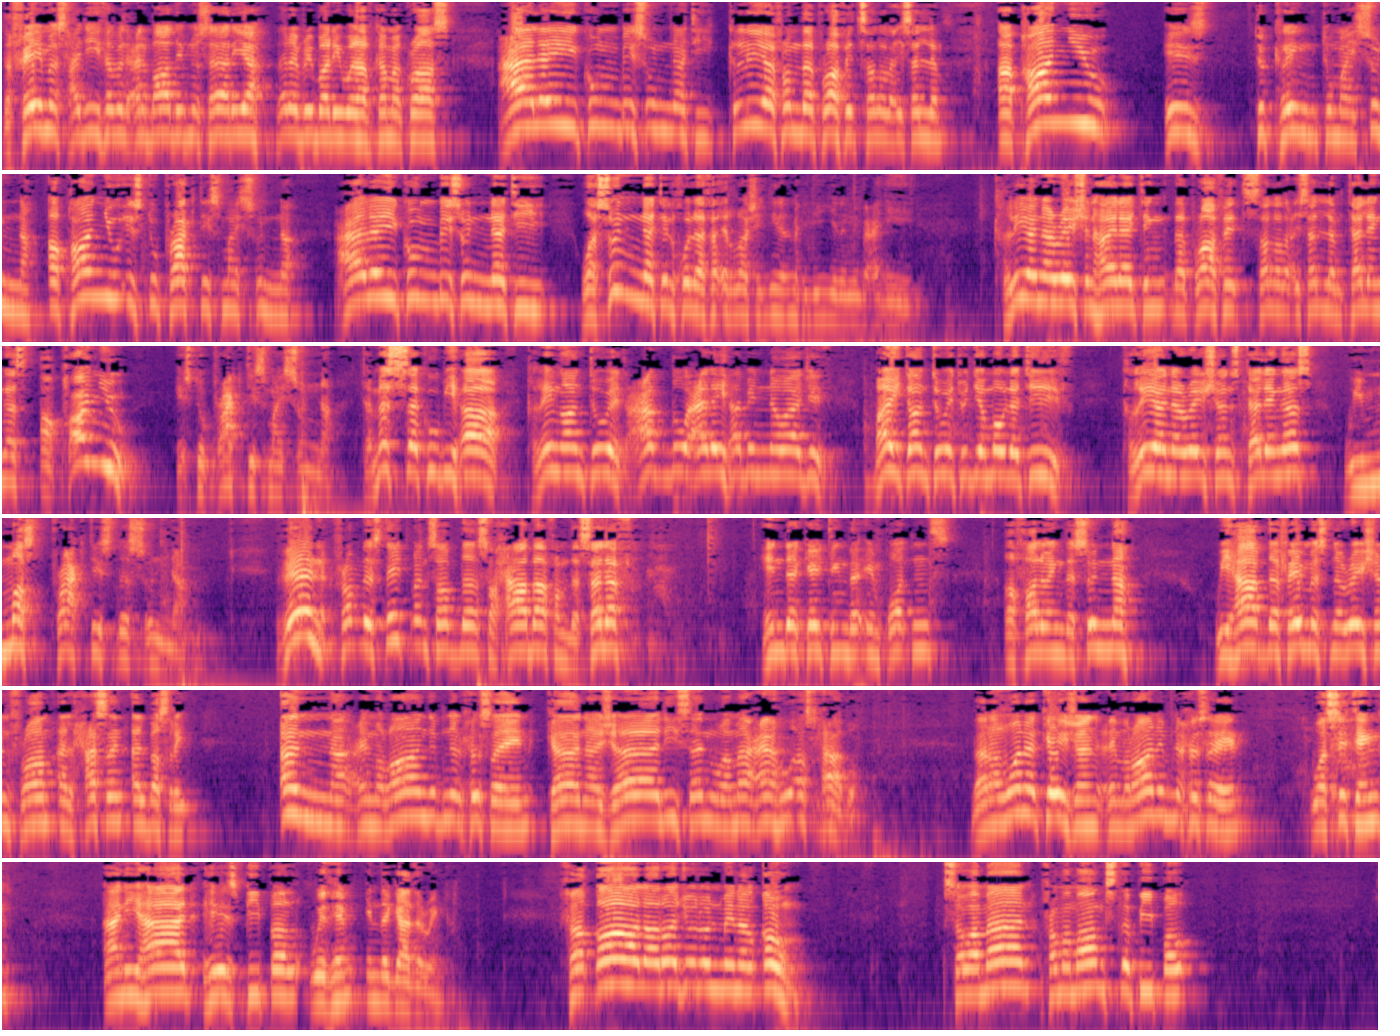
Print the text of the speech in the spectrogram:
The famous hadith of Al-Irbad ibn Sariyah that everybody will have come across. عليكم بسنتي clear from the Prophet sallallahu alaihi wasallam upon you is to cling to my sunnah upon you is to practice my sunnah عليكم بسنتي وسنة الخلفاء الراشدين المهديين من بعدي clear narration highlighting the Prophet ﷺ telling us, upon you is to practice my sunnah. تمسكوا بها cling onto it عضوا عليها بالنواجذ bite onto it with your molar teeth clear narrations telling us we must practice the sunnah then from the statements of the sahaba from the salaf indicating the importance of following the sunnah we have the famous narration from Al-Hasan Al-Basri أن عمران بن الحسين كان جالسا ومعه أصحابه that on one occasion Imran ibn Hussein was sitting and he had his people with him in the gathering فقال رجل من القوم so a man from amongst the people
